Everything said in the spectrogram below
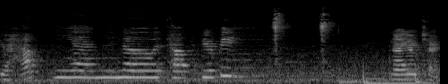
you're happy and you know it, tap your beat. Now your turn.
